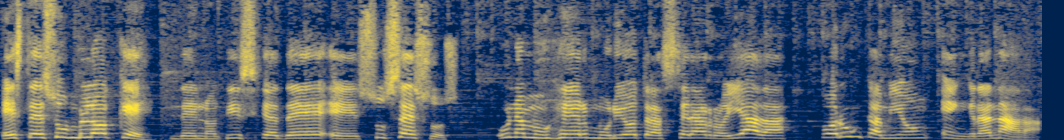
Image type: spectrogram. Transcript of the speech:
Este es un bloque de noticias de eh, sucesos. Una mujer murió tras ser arrollada por un camión en Granada.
